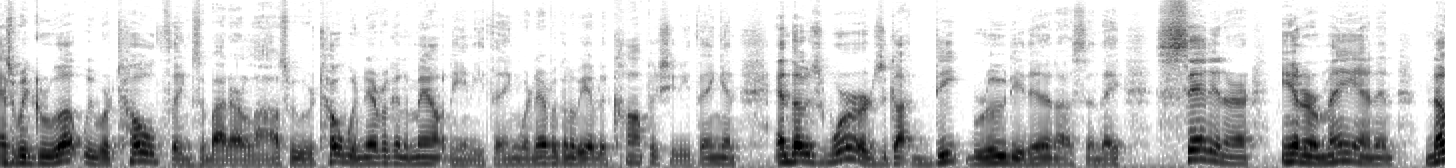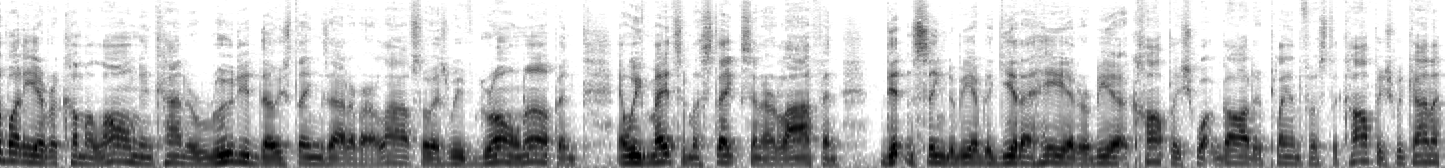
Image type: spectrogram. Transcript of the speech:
as we grew up, we were told things about our lives. We were told we're never going to mount to anything, we're never going to be able to accomplish anything. And, and those words got deep rooted in us and they set in our inner man, and nobody ever come along and kind of rooted those things out of our lives. So as we've grown up and, and we've made some mistakes in our life and didn't seem to be able to get ahead or be accomplish what God had planned for us to accomplish, we kind of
